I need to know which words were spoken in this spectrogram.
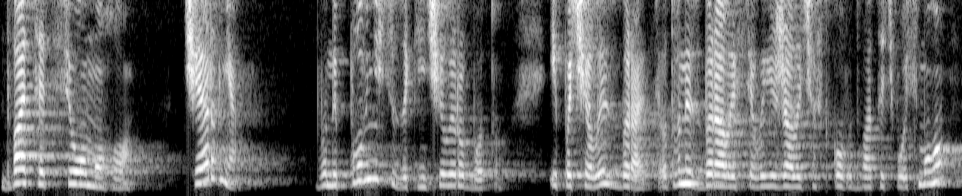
27 червня вони повністю закінчили роботу і почали збиратися. От вони збиралися, виїжджали частково 28-го.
